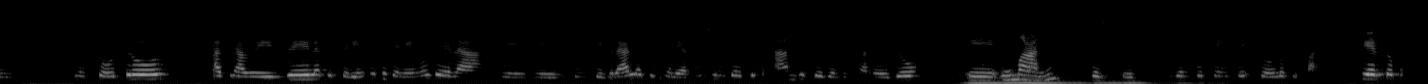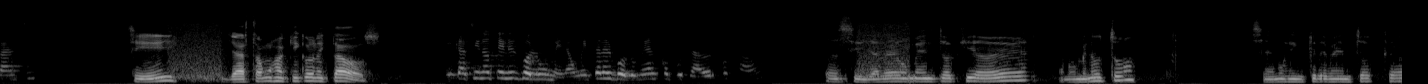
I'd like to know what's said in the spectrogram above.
nosotros a través de las experiencias que tenemos de, la, de, integrar la sexualidad consciente a otros ámbitos del desarrollo eh, humano, pues es bien potente todo lo que pasa. ¿Cierto, Francis? Sí, ya estamos aquí conectados. Y casi no tienes volumen. Aumenta el volumen al computador, por favor. Pues sí, ya le aumento aquí, a ver, un minuto. Hacemos incremento acá.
